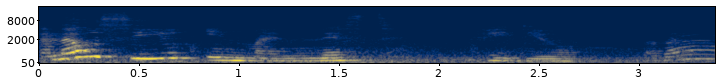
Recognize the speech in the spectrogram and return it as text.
And i will see you in my next video. Bye bye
